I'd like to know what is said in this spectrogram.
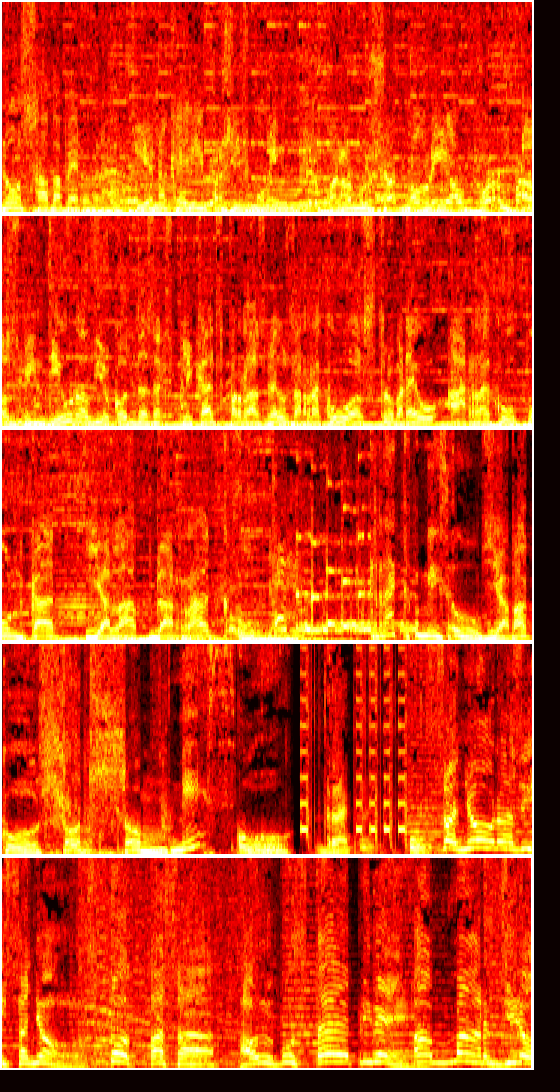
no s'ha de perdre. I en aquell precís moment, quan el bruixot va obrir el forn per... Els 21 audiocontes explicats per les veus de RAC1 els trobareu a rac1.cat i a l'app de RAC1. RAC més 1. I a Bacus tots som Més 1. RAC1. Senyores i senyors, tot passa al vostè primer, amb Marc Giró.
